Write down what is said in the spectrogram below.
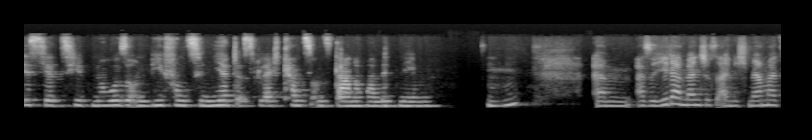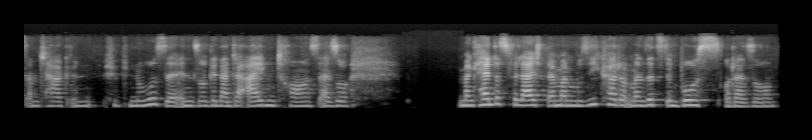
ist jetzt Hypnose und wie funktioniert das, vielleicht kannst du uns da nochmal mitnehmen. Mhm ähm, also jeder Mensch ist eigentlich mehrmals am Tag in Hypnose, in sogenannter Eigentrance. Also man kennt es vielleicht, wenn man Musik hört und man sitzt im Bus oder so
